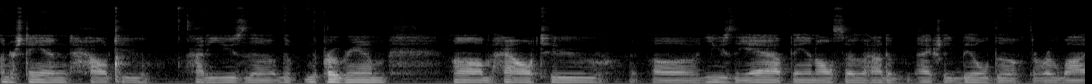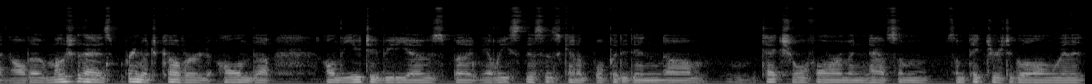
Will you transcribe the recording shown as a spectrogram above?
understand how to how to use the the, the program, um, how to uh, use the app, and also how to actually build the the robot. Although most of that is pretty much covered on the on the YouTube videos, but at least this is kind of we'll put it in um, textual form and have some some pictures to go along with it,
